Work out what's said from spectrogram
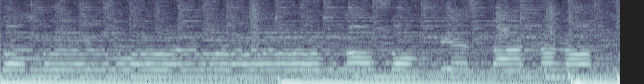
son, no son fiestas, no, no.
